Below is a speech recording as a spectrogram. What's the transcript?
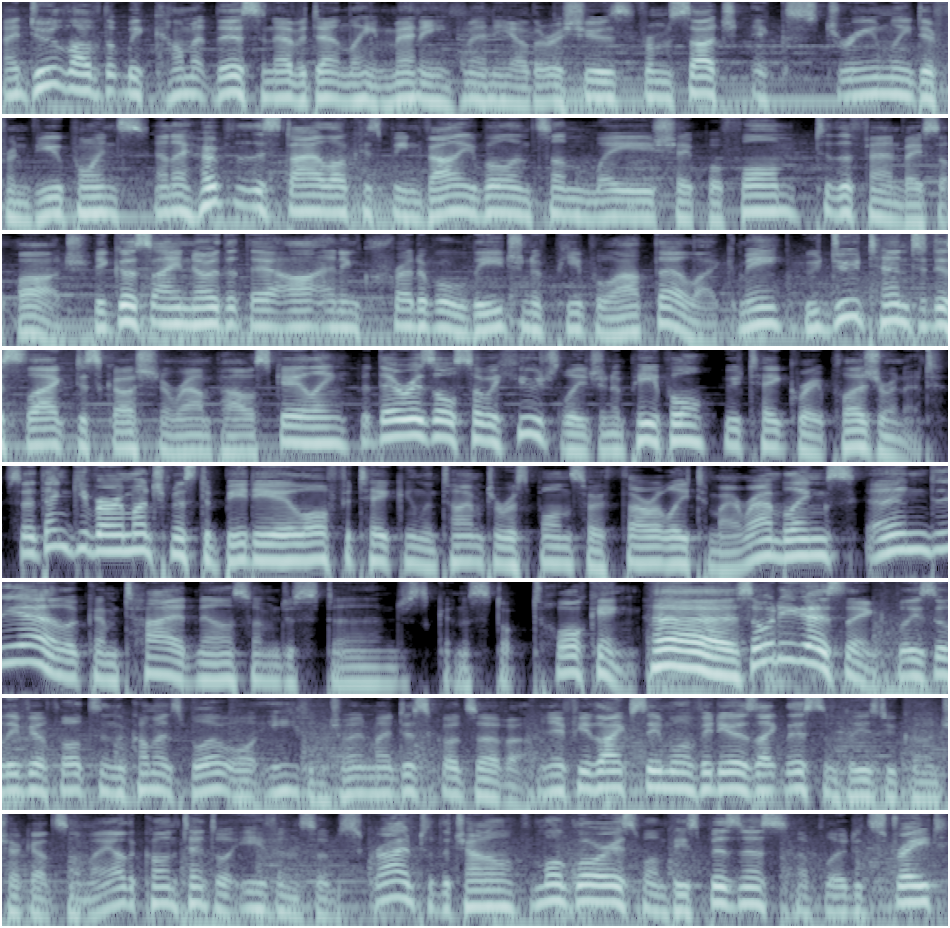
I do love that we come at this and evidently many, many other issues from such extremely different viewpoints, and I hope that this dialogue has been valuable in some way, shape or form to the fanbase at large, because I know that there are an incredible legion of people out there like me who do tend to dislike discussion around power scaling, but there is also a huge legion of people who take great pleasure in it. So thank you very much, Mr. BDA Law, for taking the time to respond so thoroughly to my ramblings. And yeah, look, I'm tired now, so I'm just, uh, I'm just gonna stop talking. Uh, so what do you guys think? Please do leave your thoughts in the comments below or even join my Discord server. And if you'd like to see more videos like this, then please do go and check out some of my other content or even subscribe to the channel for more glorious One Piece business uploaded straight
